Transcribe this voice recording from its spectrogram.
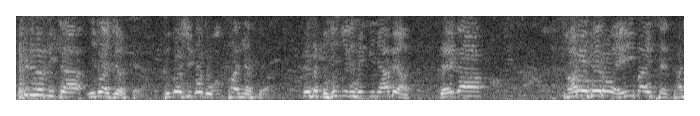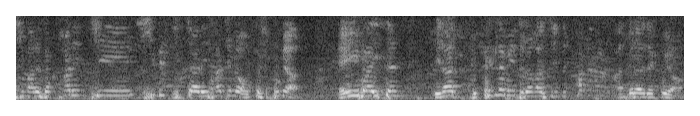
필름이자 인화지였어요. 그것이 곧 원판이었어요. 그래서 무슨 일이 생기냐면 내가 가로 세로 A by 10 다시 말해서 8인치 10인치짜리 사진을 얻고 싶으면 A 바이 10 인화 그 필름이 들어갈 수 있는 카메라를 만들어야 됐고요.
